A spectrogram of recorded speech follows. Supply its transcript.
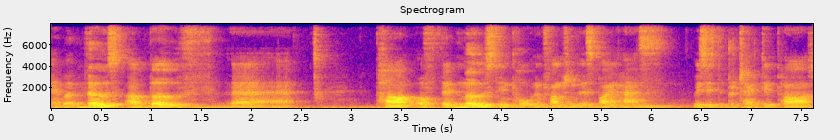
uh, but those are both uh, part of the most important function the spine has, which is the protective part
